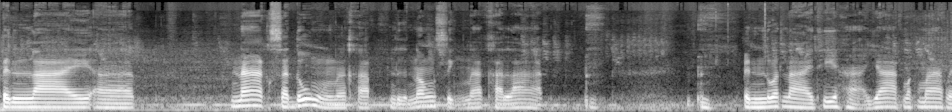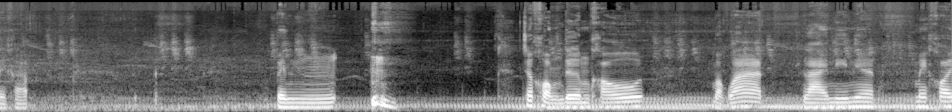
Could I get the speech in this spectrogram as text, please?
เป็นลายนาคสะดุ้งนะครับ หรือน่องสิงนาคาราช เป็นลวดลายที่หายากมาก ๆ เลยครับ เป็นเจ้าของเดิมเขาบอกว่าลายนี้เนี่ยไม่ค่อย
